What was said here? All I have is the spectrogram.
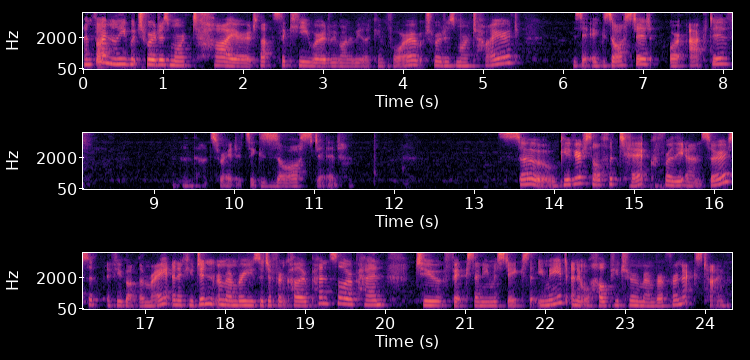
And finally, which word is more tired? That's the key word we want to be looking for. Which word is more tired? Is it exhausted or active? And that's right, it's exhausted. So give yourself a tick for the answers if, if you got them right. And if you didn't remember, use a different color pencil or pen to fix any mistakes that you made and it will help you to remember for next time.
